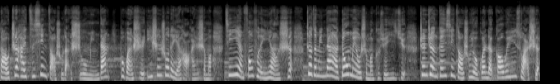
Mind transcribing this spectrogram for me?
导致孩子性早熟的食物名单，不管是医生说的也好，还是什么经验丰富的营养师，这则名单啊都没有什么科学依据。真正跟性早熟有关的高危因素啊是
